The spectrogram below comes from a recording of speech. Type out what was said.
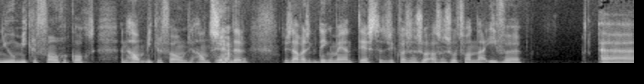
nieuwe microfoon gekocht. Een handmicrofoon, handzender. Dus daar was ik dingen mee aan het testen. Dus ik was een soort, als een soort van naïeve... eh,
